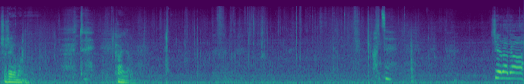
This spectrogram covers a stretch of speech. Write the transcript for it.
是这个吗？对，看一下。啊，在。谢谢大家。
